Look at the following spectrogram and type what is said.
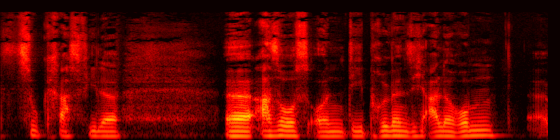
zu krass viele Assos und die prügeln sich alle rum. Äh,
